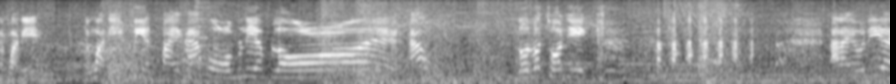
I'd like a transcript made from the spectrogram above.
จังหวะนี้ จังหวะนี้เบียดไปครับผมเรียบร้อย เอ้าโดนรถชนอีก อะไรวะเนี่ย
